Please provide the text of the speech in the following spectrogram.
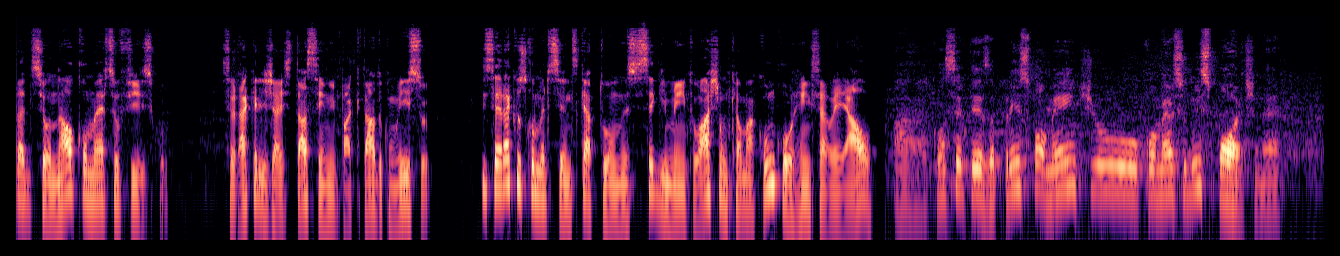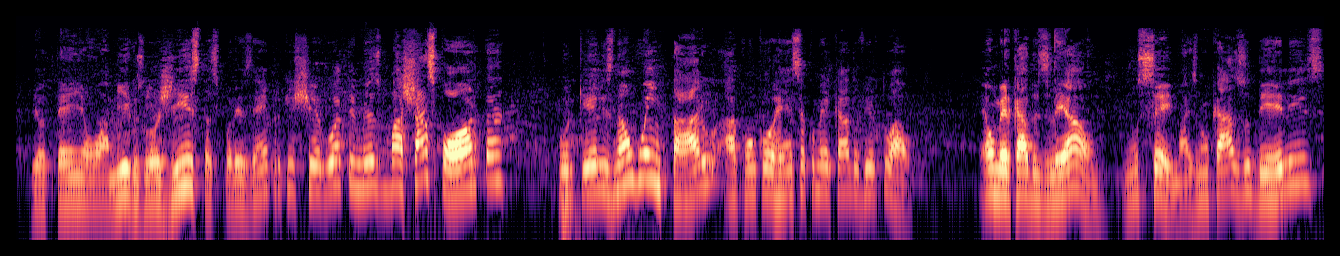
tradicional comércio físico? Será que ele já está sendo impactado com isso? E será que os comerciantes que atuam nesse segmento acham que é uma concorrência leal? Ah, com certeza, principalmente o comércio do esporte, né? Eu tenho amigos lojistas, por exemplo, que chegou a ter mesmo baixar as portas porque eles não aguentaram a concorrência com o mercado virtual. É um mercado desleal? Não sei, mas no caso deles,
